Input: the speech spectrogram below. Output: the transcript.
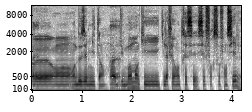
euh, en, en deuxième mi-temps. Ouais. Du moment qu'il qu'il a fait rentrer ses, ses forces offensives,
